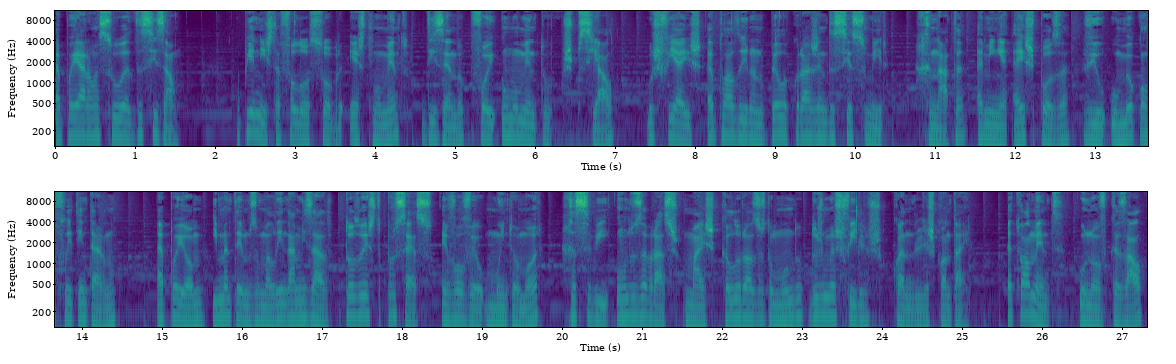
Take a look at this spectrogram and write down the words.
apoiaram a sua decisão. O pianista falou sobre este momento, dizendo: Foi um momento especial. Os fiéis aplaudiram-no pela coragem de se assumir. Renata, a minha ex-esposa, viu o meu conflito interno, apoiou-me e mantemos uma linda amizade. Todo este processo envolveu muito amor. Recebi um dos abraços mais calorosos do mundo dos meus filhos quando lhes contei. Atualmente, o novo casal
